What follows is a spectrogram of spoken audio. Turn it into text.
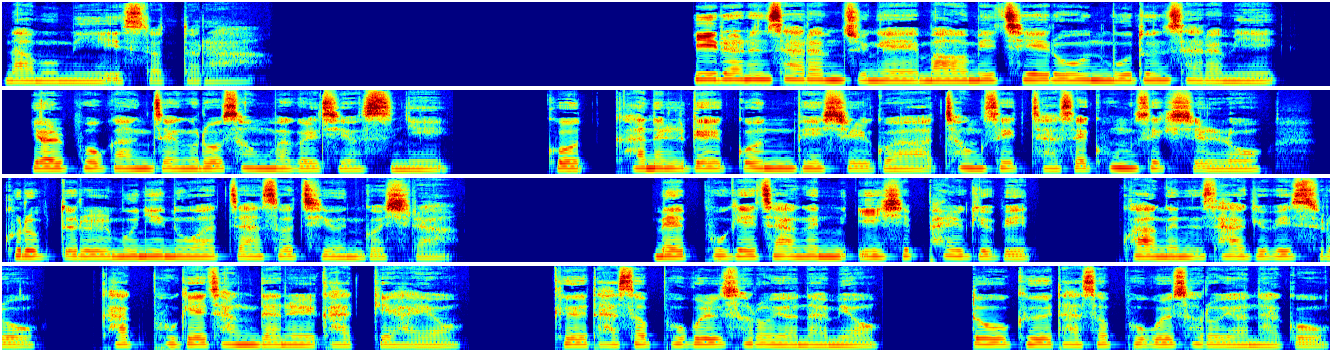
남음이 있었더라. 일하는 사람 중에 마음이 지혜로운 모든 사람이 열포 강장으로 성막을 지었으니 곧 가늘게 꼰 배실과 청색 자색 홍색 실로 그룹들을 무늬 놓아 짜서 지은 것이라. 매 폭의 장은 28규빗, 광은 4규빗으로 각 폭의 장단을 갖게 하여 그 다섯 폭을 서로 연하며 또 그 다섯 폭을 서로 연하고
